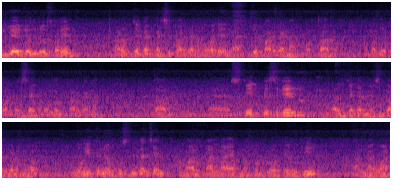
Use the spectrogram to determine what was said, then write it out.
বিজয় চন্দ্র সরেন, ভারত জাগাত মাছিপারগান মহলের রাজ্য পারগানা, অর্থাৎ আমাদের বর্ধমান সাহেব প্রমোদ পারগানা, তার স্টেট প্রেসিডেন্ট ভারত জাগাত মাছিপারগানা মহল। এবং এখানে উপস্থিত আছেন আমার কালনা এক নম্বর ব্লকের অধীন কালনা ওয়ান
